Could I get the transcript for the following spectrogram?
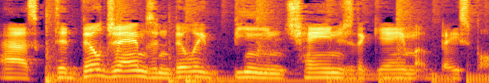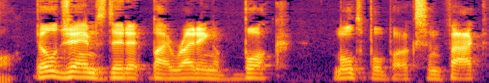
asked, Did Bill James and Billy Beane change the game of baseball? Bill James did it by writing a book, multiple books, in fact,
